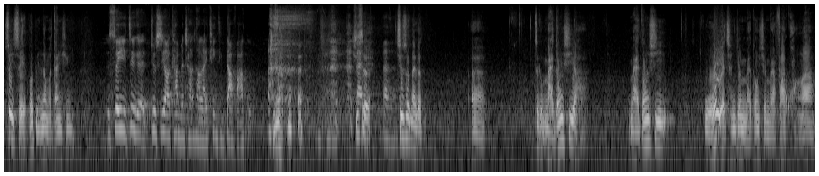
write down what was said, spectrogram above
所以谁也不必那么担心。所以这个就是要他们常常来听听大法鼓。其实，其实那个，呃，这个买东西啊，买东西，我也曾经买东西买发狂啊。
